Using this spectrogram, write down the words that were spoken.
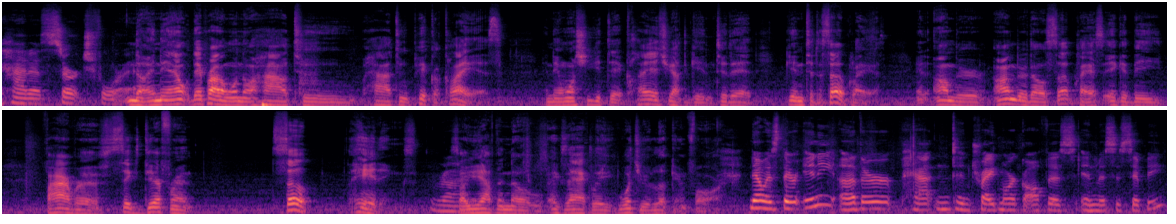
how to search for it. No, and then they probably won't know how to how to pick a class. And then once you get that class, you have to get into that get into the subclass. And under under those subclasses, it could be five or six different subheadings. So Right. So you have to know exactly what you're looking for. Now, is there any other patent and trademark office in Mississippi?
